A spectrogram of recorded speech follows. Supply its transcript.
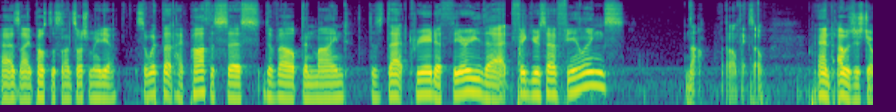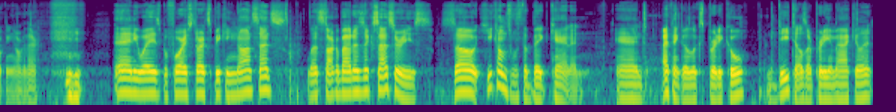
as I post this on social media. So with that hypothesis developed in mind, does that create a theory that figures have feelings? No, I don't think so. And I was just joking over there. Anyways, before I start speaking nonsense, let's talk about his accessories. So, he comes with a big cannon, and I think it looks pretty cool. The details are pretty immaculate.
